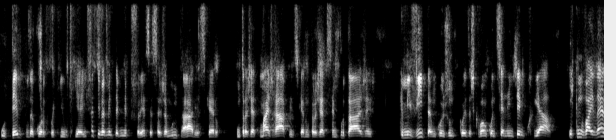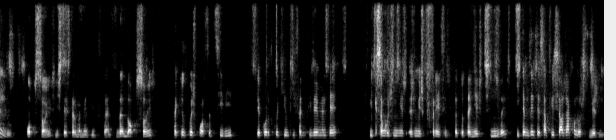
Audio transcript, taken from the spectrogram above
o tempo de acordo com aquilo que é efetivamente a minha preferência, seja monetária, se quero um trajeto mais rápido, se quero um trajeto sem portagens, que me evita um conjunto de coisas que vão acontecendo em tempo real e que me vai dando opções, isto é extremamente importante, dando opções para que eu depois possa decidir de acordo com aquilo que efetivamente é e que são as minhas, as minhas preferências. Portanto, eu tenho estes níveis e temos a inteligência artificial já connosco, mesmo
